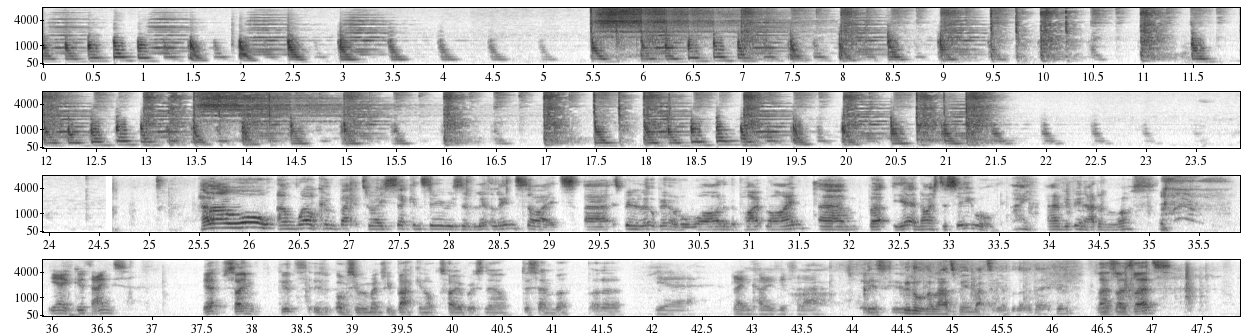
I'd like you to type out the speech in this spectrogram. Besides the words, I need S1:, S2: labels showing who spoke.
S1: Hello, and welcome back to a second series of Little Insights. Uh, it's been a little bit of a while in the pipeline, um, but yeah, nice to see you all. Hey, how have you been, Adam and Ross?
S2: Yeah, good. Thanks.
S3: Yeah, same. Good. It's- Obviously, we're meant to be back in October. It's now December, but uh,
S2: Yeah, blame COVID for that.
S3: it is it
S1: Good,
S3: is-
S1: all the lads being back together, though, don't you think?
S3: lads, lads, lads.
